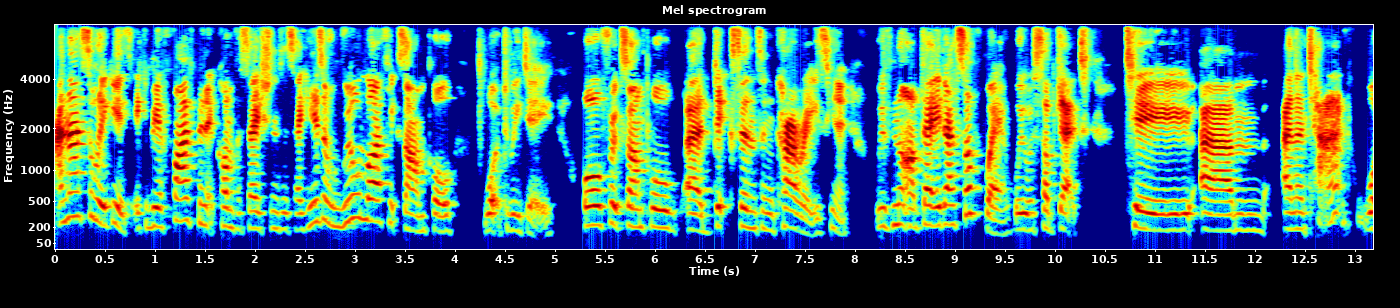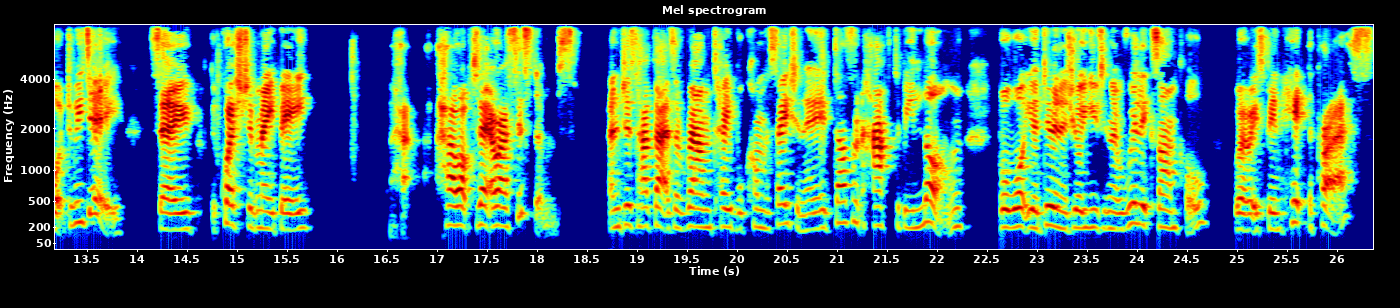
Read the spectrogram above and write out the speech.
And that's all it is. It can be a five minute conversation to say, here's a real life example. What do we do? Or, for example, uh, Dixon's and Curry's, you know, we've not updated our software. We were subject to um, an attack, what do we do? So the question may be, how up to date are our systems? And just have that as a roundtable conversation. And it doesn't have to be long, but what you're doing is you're using a real example where it's been hit the press,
